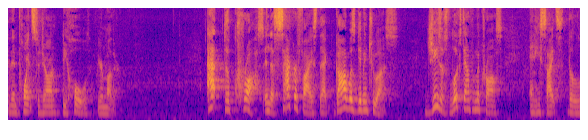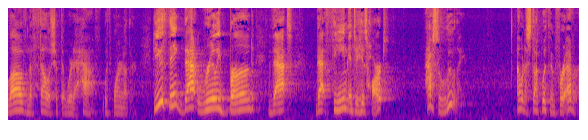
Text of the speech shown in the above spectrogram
And then points to John, Behold your mother. At the cross, in the sacrifice that God was giving to us, Jesus looks down from the cross and he cites the love and the fellowship that we're to have with one another. Do you think that really burned that, that theme into his heart? Absolutely. I would have stuck with him forever.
